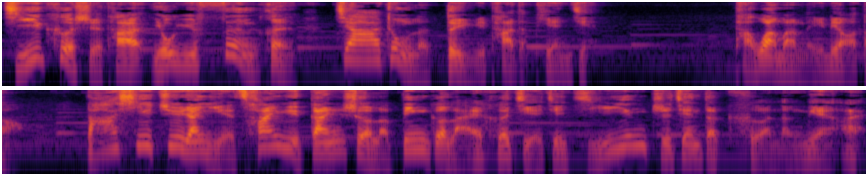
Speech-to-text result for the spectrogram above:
即刻使他由于愤恨加重了对于他的偏见。他万万没料到，达西居然也参与干涉了宾格莱和姐姐吉英之间的可能恋爱，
